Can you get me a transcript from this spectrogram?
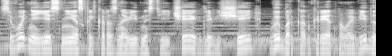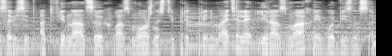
Сегодня есть несколько разновидностей ячеек для вещей, выбор конкретного вида зависит от финансовых возможностей предпринимателя и размаха его бизнеса.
